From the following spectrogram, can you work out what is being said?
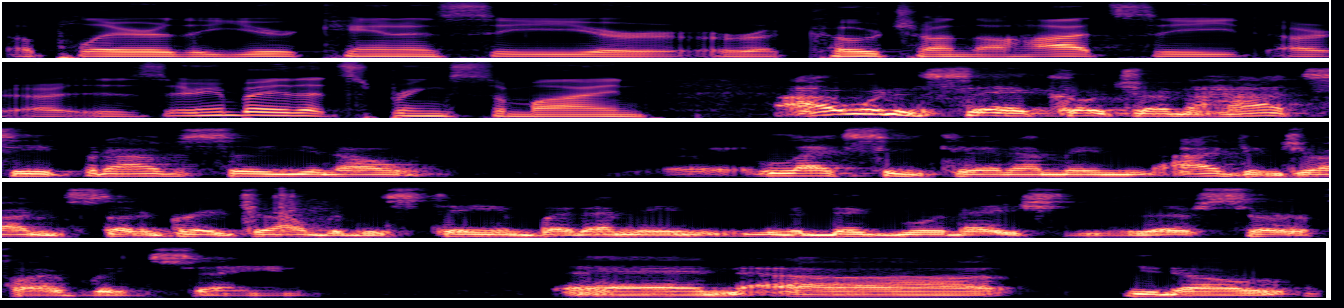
a player of the year candidacy or, or a coach on the hot seat? Or, or, is there anybody that springs to mind? I wouldn't say a coach on the hot seat, but obviously, you know, uh, Lexington. I mean, I think John's done a great job with this team, but I mean, the Big Blue Nations, they're certifiably insane. And, uh, you know,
